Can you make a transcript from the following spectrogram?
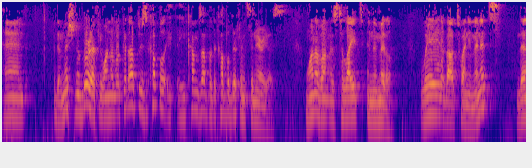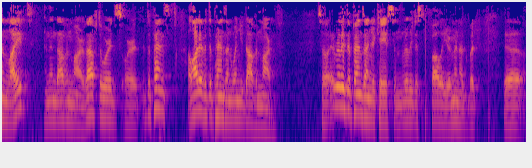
And the Mishnah Berurah, if you want to look it up, there's a couple, he comes up with a couple different scenarios. One of them is to light in the middle. Wait about 20 minutes, then light, and then daven Mariv afterwards, or it depends, a lot of it depends on when you daven Mariv. So it really depends on your case and really just follow your minhag, but the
